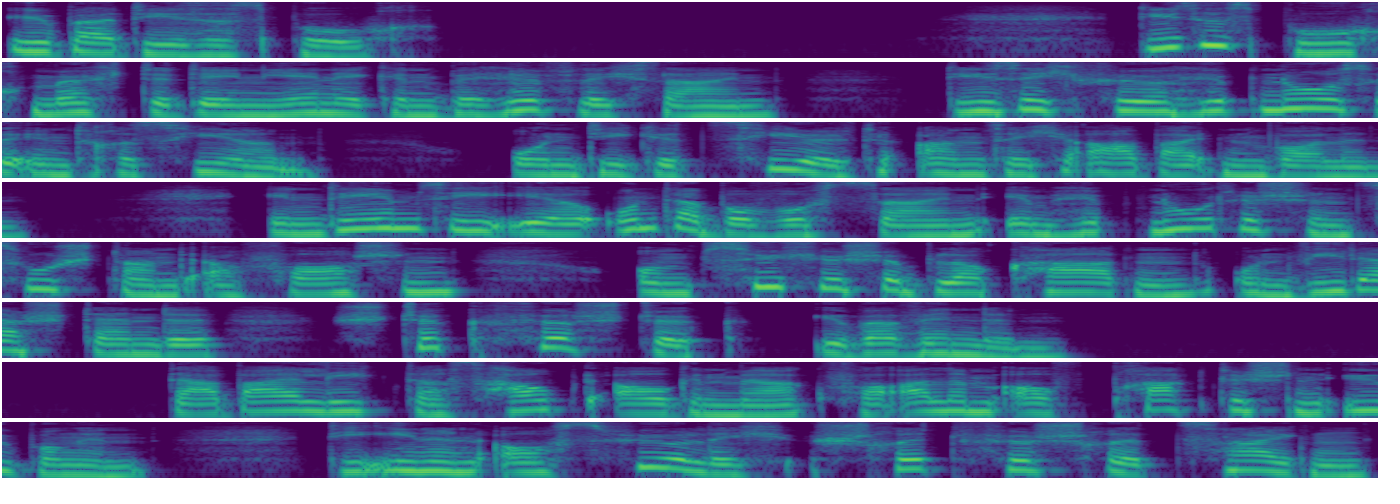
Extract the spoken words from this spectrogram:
über dieses Buch. Dieses Buch möchte denjenigen behilflich sein, die sich für Hypnose interessieren und die gezielt an sich arbeiten wollen, indem sie ihr Unterbewusstsein im hypnotischen Zustand erforschen und psychische Blockaden und Widerstände Stück für Stück überwinden. Dabei liegt das Hauptaugenmerk vor allem auf praktischen Übungen, die Ihnen ausführlich Schritt für Schritt zeigen,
